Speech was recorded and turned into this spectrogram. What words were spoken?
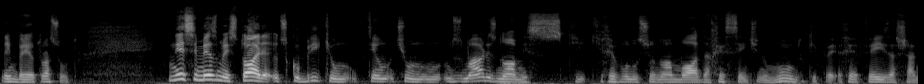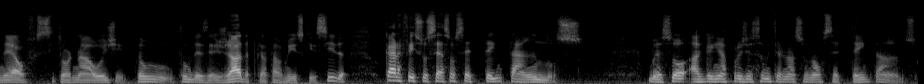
lembrei outro assunto. Nesse mesma história, eu descobri que um, um, tinha um, um, dos maiores nomes que, que, revolucionou a moda recente no mundo, que fez a Chanel se tornar hoje tão, tão desejada, porque ela estava meio esquecida. O cara fez sucesso aos 70 anos. Começou a ganhar projeção internacional aos 70 anos.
